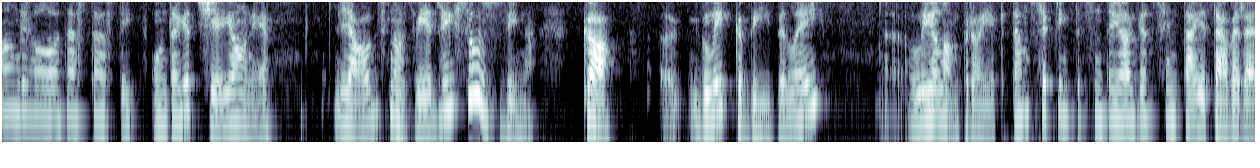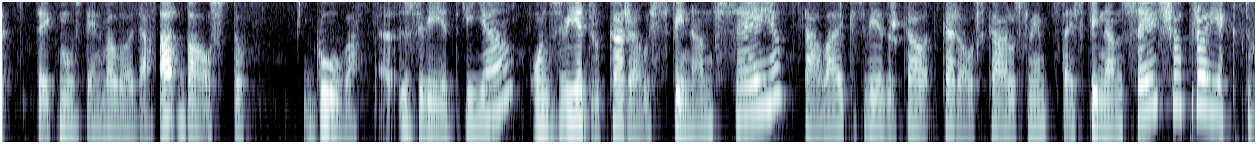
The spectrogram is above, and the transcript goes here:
angļu valodā stāstīt. Un tagad šie jaunie ļaudis no Zviedrijas uzzina, ka glika bībelei lielam projektam 17. gadsimtā, ja tā varētu teikt mūsdienu valodā, atbalstu guva eh, Zviedrijā, un Zviedru karalis finansēja, tā laika Zviedru karalis Kārlis 11. finansēja šo projektu,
